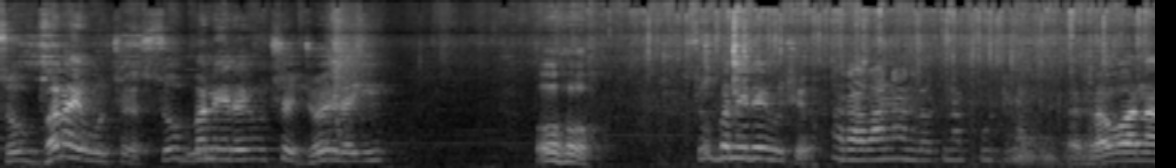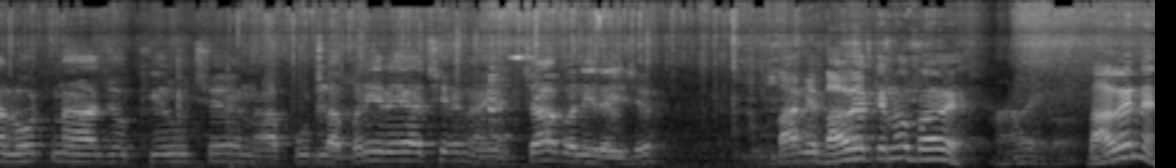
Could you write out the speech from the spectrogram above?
શું બનાવ્યું છે? શું બની રહ્યું છે? જોઈ રહી ઓહો. શું બની રહ્યું છે? રવાના લોટના પુડલા. રવાના લોટના આ જો ખીરું છે ને આ પુડલા બની રહ્યા છે ને અહીંયા ચા બની રહી છે. બાને ભાવે કે ન ભાવે. ભાવે ને?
